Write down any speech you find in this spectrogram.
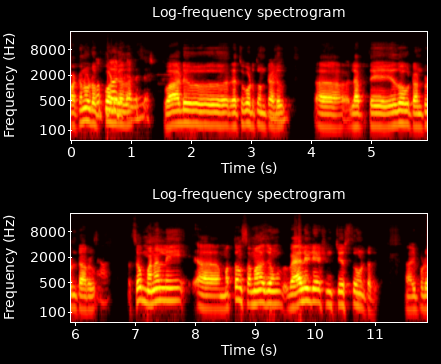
పక్కనోడు ఒప్పుకోడు కదా. వాడు రెచ్చగొడుతుంటాడు లేకపోతే ఏదో ఒకటి అంటుంటారు. సో మనల్ని మొత్తం సమాజం వ్యాలిడేషన్ చేస్తూ ఉంటుంది ఇప్పుడు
